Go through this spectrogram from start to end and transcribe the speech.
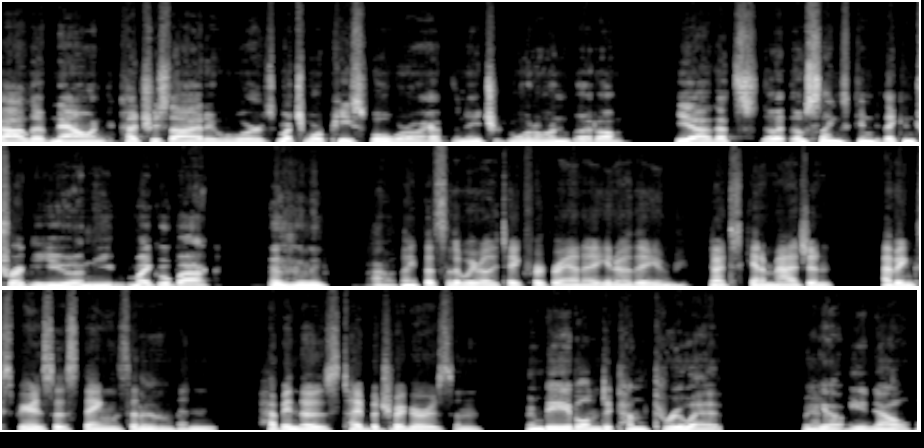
I live now in the countryside where it's much more peaceful, where I have the nature going on. But um, yeah, that's those things can they can trigger you, and you might go back. Mm-hmm. Wow, I think that's something we really take for granted. You know, that I just can't imagine having experienced those things and yeah. and having those type of triggers and and be able to come through it. Yeah, you know,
